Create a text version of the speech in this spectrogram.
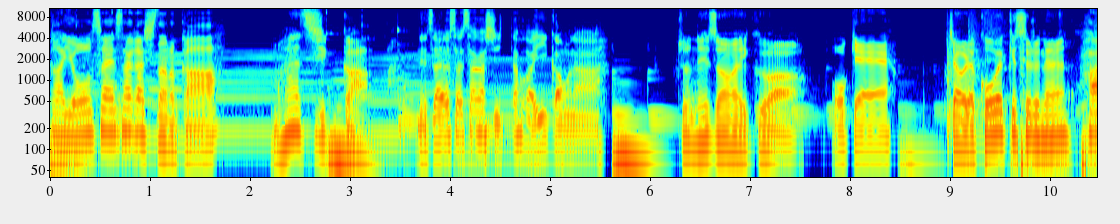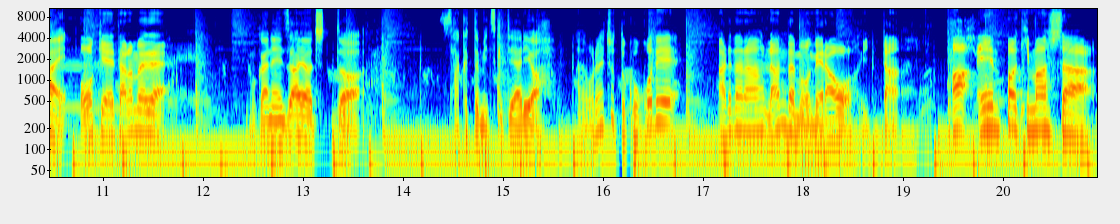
果要塞探しなのか？マジか。ーネザー野菜探し行った方がいいかもな。ちょネザー行くわ。オッケじゃあ俺攻撃するね。はい。ーオッケー頼むで僕はネザーをちょっとサクッと見つけてやるよ。あ俺はちょっとここであれだなランダムを狙おう一旦。あエンパ来ました。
